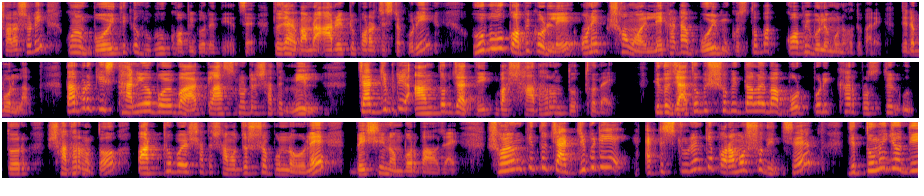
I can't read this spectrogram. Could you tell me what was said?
সরাসরি কোন বই থেকে হুবহু কপি করে দিয়েছে। তো যাই হোক, আমরা আর একটু পড়ার চেষ্টা করি। হুবহু কপি করলে অনেক সময় লেখাটা বই মুখস্থ বা কপি বলে মনে হতে পারে, যেটা বললাম। তারপরে কি স্থানীয় বই বা ক্লাস নোটের সাথে মিল? আন্তর্জাতিক বা সাধারণ তথ্য দেয় কিন্তু জাতীয় বিশ্ববিদ্যালয় বা বোর্ড পরীক্ষার প্রশ্নের উত্তর সাধারণত বইয়ের সাথে সামঞ্জস্যপূর্ণ হলে বেশি নম্বর পাওয়া যায়। স্বয়ং কিন্তু চ্যাটজিপিটি একটা স্টুডেন্টকে পরামর্শ দিচ্ছে যে, তুমি যদি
